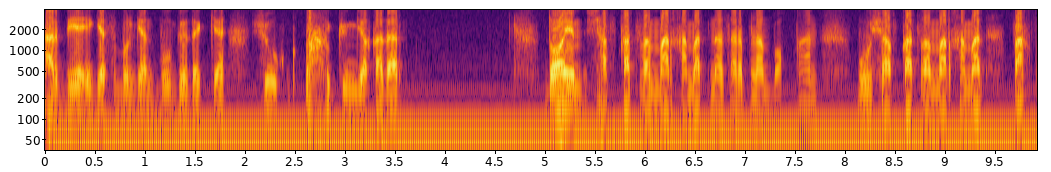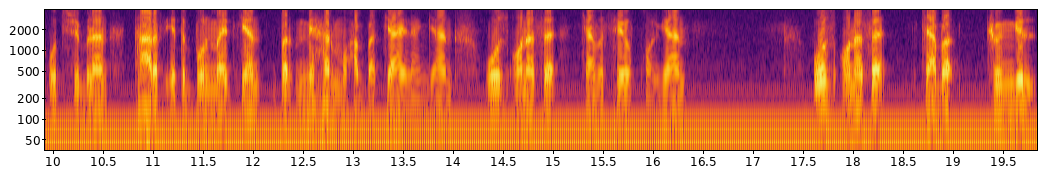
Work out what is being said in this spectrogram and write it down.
tarbiya egasi bo'lgan bu go'dakka shu kunga qadar doim shafqat va marhamat nazari bilan boqqan. Bu shafqat va marhamat vaqt o'tishi bilan ta'rif etib bo'lmaydigan bir mehr muhabbatga aylangan. O'z onasi kabi sevib qolgan. O'z onasi kabi ko'ngil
